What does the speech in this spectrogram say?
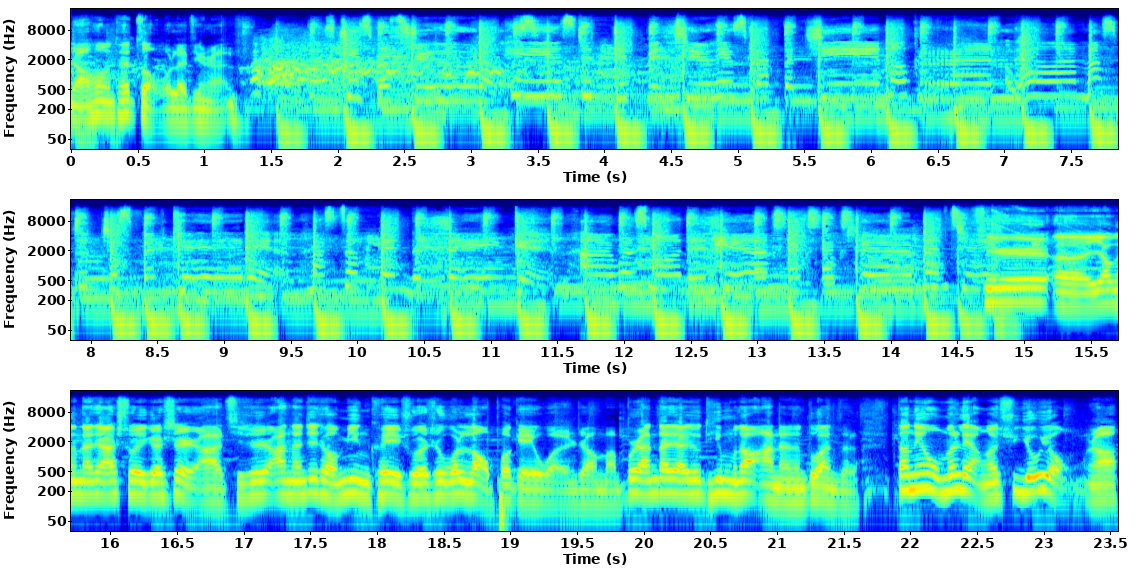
然后他走了，竟然。其实呃，要跟大家说一个事儿啊，其实阿南这条命可以说是我老婆给我的，你知道吗？不然大家就听不到阿南的段子了。当年我们两个去游泳啊，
